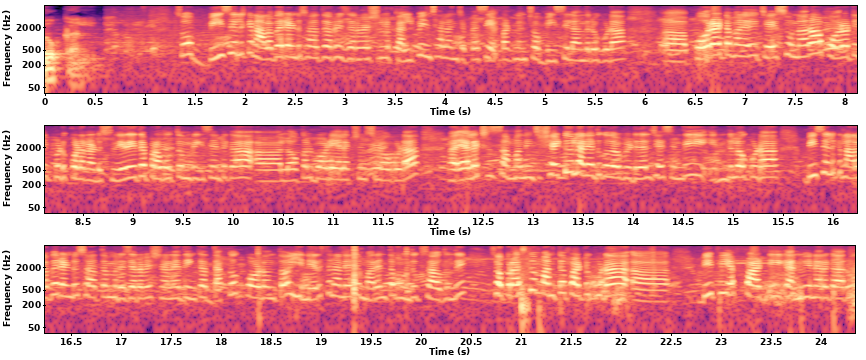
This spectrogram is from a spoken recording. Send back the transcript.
లోకల్. సో బీసీలకి నలభై రెండు శాతం రిజర్వేషన్లు కల్పించాలని చెప్పేసి ఎప్పటి నుంచో బీసీలందరూ కూడా పోరాటం అనేది చేస్తున్నారు. ఆ పోరాటం ఇప్పుడు కూడా నడుస్తుంది. ఏదైతే ప్రభుత్వం రీసెంట్గా లోకల్ బాడీ ఎలక్షన్స్లో కూడా ఎలక్షన్స్ సంబంధించి షెడ్యూల్ అనేది కూడా విడుదల చేసింది. ఇందులో కూడా బీసీలకి నలభై రెండు శాతం రిజర్వేషన్ అనేది ఇంకా దక్కకపోవడంతో ఈ నిరసన అనేది మరింత ముందుకు సాగుతుంది. సో ప్రస్తుతం మనతో పాటు కూడా డిపిఎఫ్ పార్టీ కన్వీనర్ గారు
